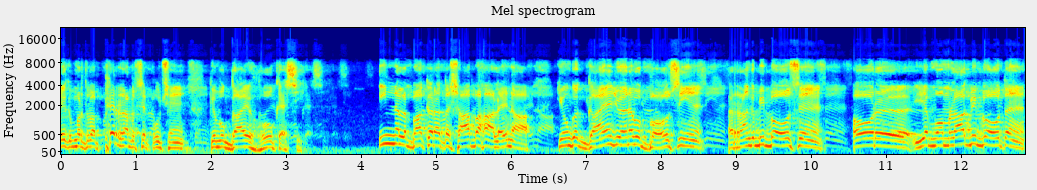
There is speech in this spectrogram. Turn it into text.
ایک مرتبہ پھر رب سے پوچھیں کہ وہ گائے ہو کیسی۔ ان البقرہ تشابہ علینا کیونکہ گائیں جو ہے نا وہ بہت سی ہیں، رنگ بھی بہت سے ہیں اور یہ معاملات بھی بہت ہیں۔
